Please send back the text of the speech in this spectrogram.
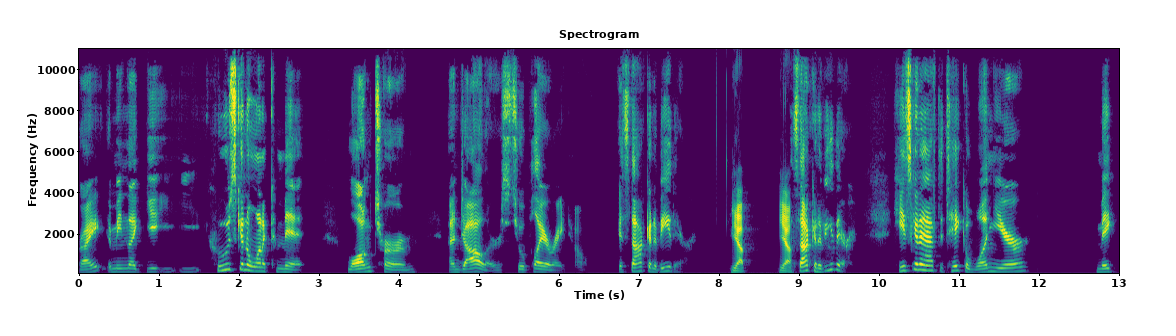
right? I mean, like, you, you, who's going to want to commit long term and dollars to a player right now? It's not going to be there. Yeah. Yeah. It's not going to be there. He's going to have to take a one year, make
